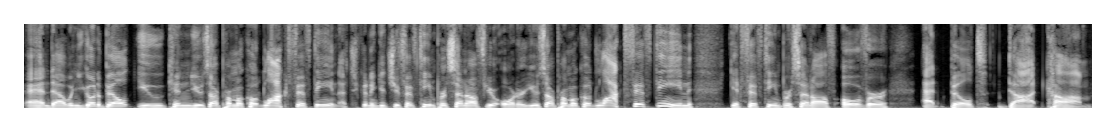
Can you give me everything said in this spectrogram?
And uh, when you go to Built, you can use our promo code LOCKED15. That's going to get you 15% off your order. Use our promo code LOCKED15. Get 15% off over at Built.com.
